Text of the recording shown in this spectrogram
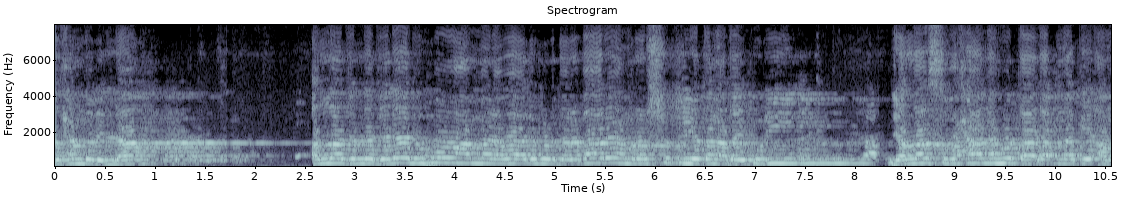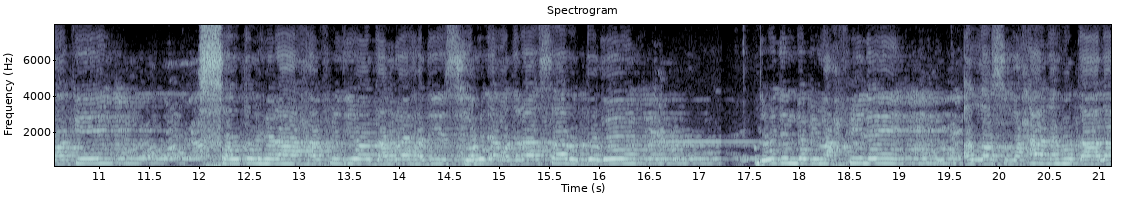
আলহামদুলিল্লাহ। আল্লাহ জল্লা জালালুহু আমার আওয়ালুহুর দরবারে আমরা সুক্রিয়তা আদায় করি যে আল্লাহ সুবহানাহু তাআলা আপনাকে, আমাকে সৌতুল হেরা হাফিজিয়া দাহরা হাদিস, মহিলা মাদ্রাসার উদ্যোগে দুই দিন ব্যাপী মাহফিলে আল্লাহ সুবহানাহু তাআলা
